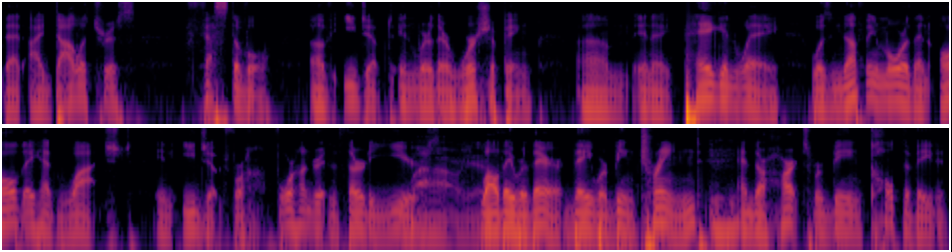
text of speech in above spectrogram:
that idolatrous festival of Egypt in where they're worshiping um, in a pagan way was nothing more than all they had watched in Egypt for 430 years Wow. Yeah. while they were there. They were being trained Mhm. and their hearts were being cultivated.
